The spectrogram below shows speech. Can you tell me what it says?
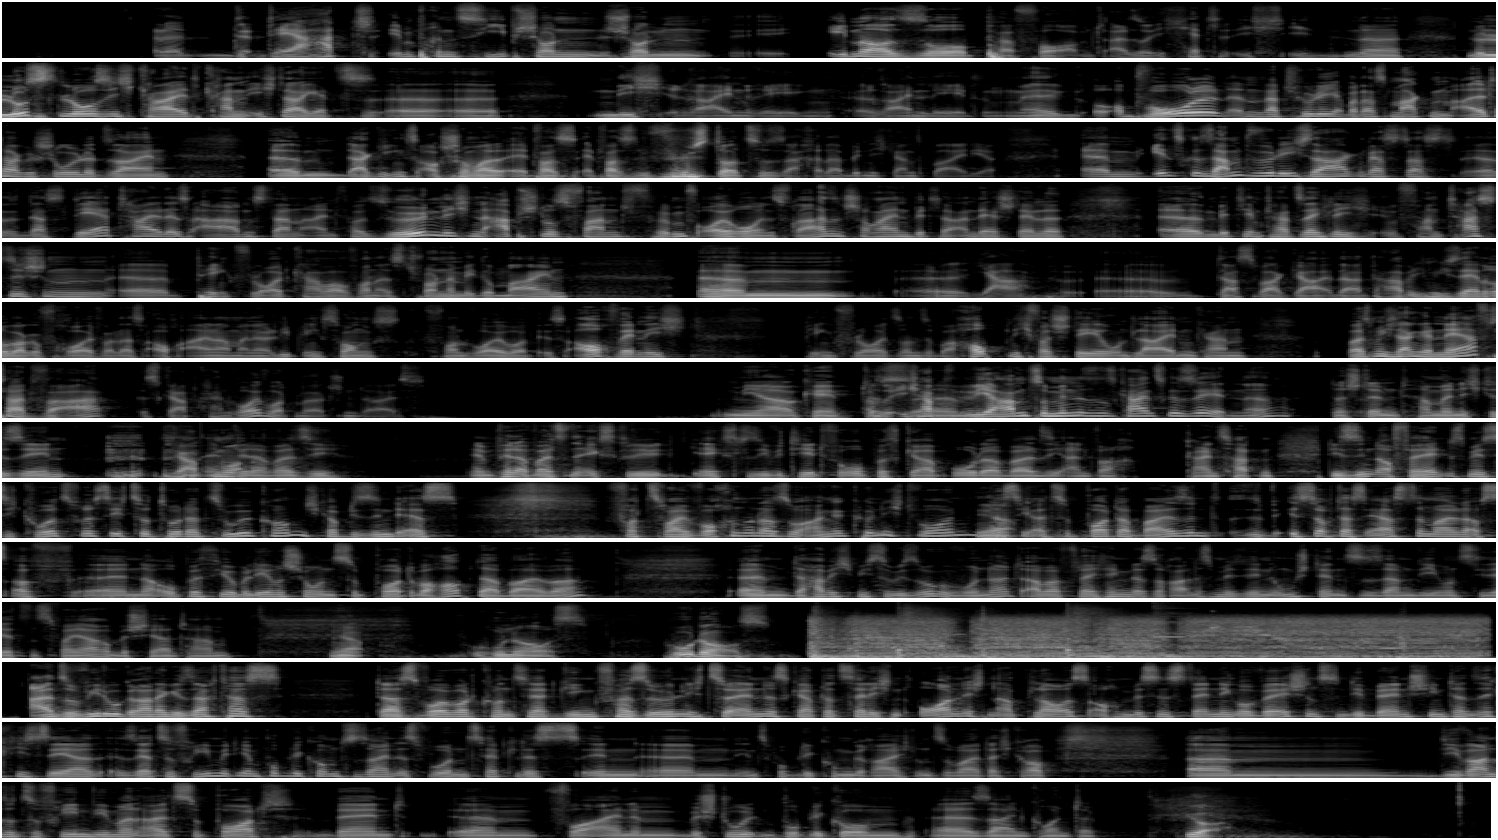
der hat im Prinzip schon, schon immer so performt. Also ich hätte, ich, eine, eine Lustlosigkeit kann ich da jetzt äh, äh nicht reinregen, reinlegen. Ne? Obwohl natürlich, aber das mag einem Alter geschuldet sein, ähm, da ging es auch schon mal etwas, etwas wüster zur Sache, da bin ich ganz bei dir. Ähm, insgesamt würde ich sagen, dass, das, äh, dass der Teil des Abends dann einen versöhnlichen Abschluss fand. 5 Euro ins Phrasenschrein bitte an der Stelle. Äh, mit dem tatsächlich fantastischen äh, Pink Floyd-Cover von Astronomy Domain. Ähm, äh, ja, äh, das war gar, da, da habe ich mich sehr drüber gefreut, weil das auch einer meiner Lieblingssongs von Voivod ist. Auch wenn ich Pink Floyd sonst überhaupt nicht verstehe und leiden kann. Was mich dann genervt hat, war, es gab kein Voivod-Merchandise. Ja, okay. Das, also ich hab, ähm, wir haben zumindest keins gesehen, ne? Das stimmt, haben wir nicht gesehen. entweder weil sie, entweder weil es eine Exklusivität für Opus gab oder weil sie einfach keins hatten. Die sind auch verhältnismäßig kurzfristig zur Tour dazugekommen. Ich glaube, die sind erst vor zwei Wochen oder so angekündigt worden, ja. dass sie als Support dabei sind. Ist doch das erste Mal, dass auf äh, einer Opeth Jubiläumsshow ein Support überhaupt dabei war. Ähm, da habe ich mich sowieso gewundert, aber vielleicht hängt das auch alles mit den Umständen zusammen, die uns die letzten zwei Jahre beschert haben. Ja. Who knows? Who knows? Also, wie du gerade gesagt hast, das Volvot-Konzert ging versöhnlich zu Ende. Es gab tatsächlich einen ordentlichen Applaus, auch ein bisschen Standing Ovations und die Band schien tatsächlich sehr, sehr zufrieden mit ihrem Publikum zu sein. Es wurden Setlists in, ähm, ins Publikum gereicht und so weiter. Ich glaube, ähm, die waren so zufrieden, wie man als Support-Band ähm, vor einem bestuhlten Publikum äh, sein konnte. Ja.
